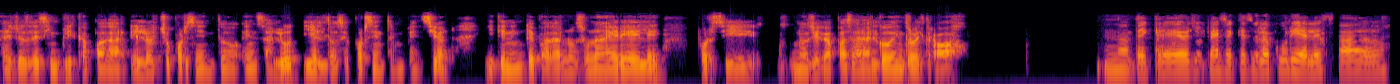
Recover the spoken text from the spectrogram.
a ellos les implica pagar el 8% en salud y el 12% en pensión y tienen que pagarnos una ARL por si nos llega a pasar algo dentro del trabajo. No te creo, yo pensé que eso lo cubría el Estado.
